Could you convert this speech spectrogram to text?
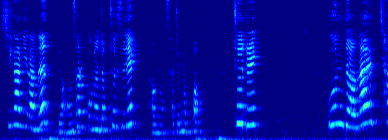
시간이라는 명사를 꾸며줘 to sleep. 형용사적 용법 to drink 운전할 차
